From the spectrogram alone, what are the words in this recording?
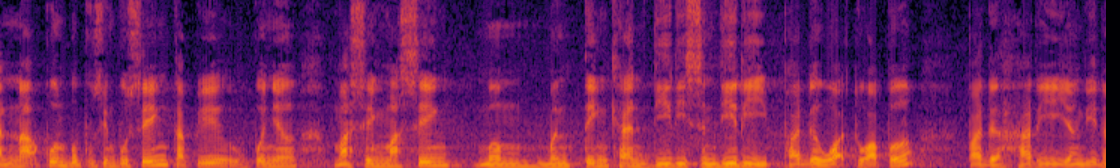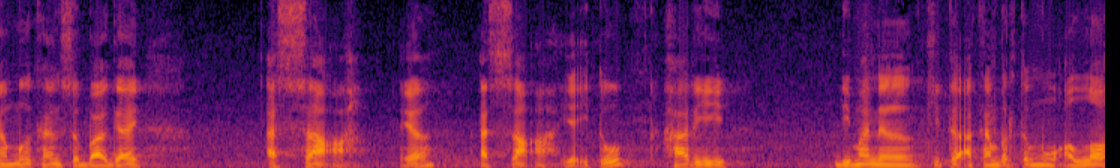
anak pun berpusing-pusing tapi rupanya masing-masing mementingkan diri sendiri pada waktu apa? Pada hari yang dinamakan sebagai as-saah ya? As-saah iaitu hari di mana kita akan bertemu Allah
